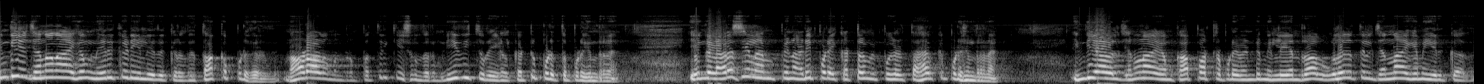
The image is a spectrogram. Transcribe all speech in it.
இந்திய ஜனநாயகம் நெருக்கடியில் இருக்கிறது தாக்கப்படுகிறது. நாடாளுமன்றம் பத்திரிகை சுதந்திரம் நீதித்துறைகள் கட்டுப்படுத்தப்படுகின்றன. எங்கள் அரசியலமைப்பின் அடிப்படை கட்டமைப்புகள் தகர்க்கப்படுகின்றன. இந்தியாவில் ஜனநாயகம் காப்பாற்றப்பட வேண்டும் இல்லை என்றால் உலகத்தில் ஜனநாயகமே இருக்காது.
